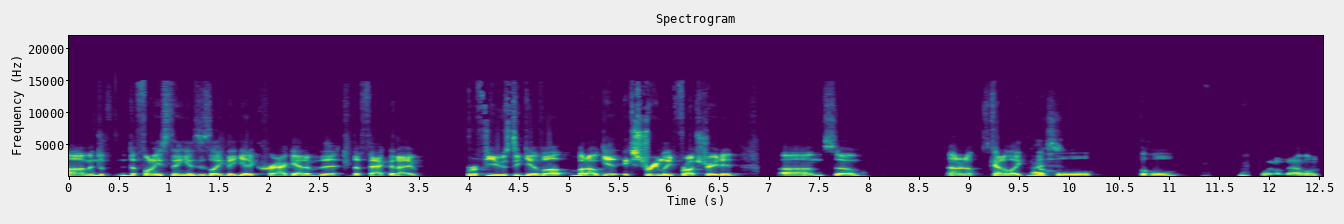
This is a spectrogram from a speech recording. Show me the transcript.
um, and the the funniest thing is, is like they get a crack out of the the fact that I refuse to give up, but I'll get extremely frustrated. Um, so I don't know. It's kind of like Nice. the whole the whole point on that one.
